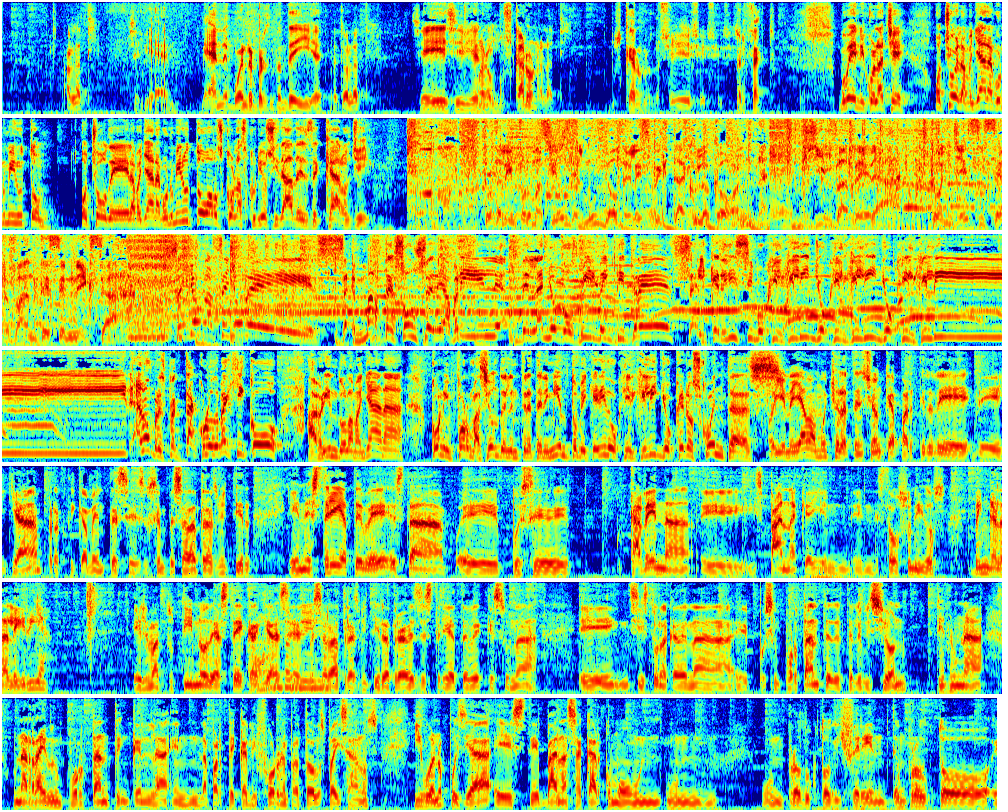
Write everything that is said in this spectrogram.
A Lati. Sí, bien. Bien, buen representante ahí, ¿eh? a Lati. Sí, sí, bien. Bueno, buscaron a Lati. Buscaron a Lati. Sí, sí, sí, sí. Perfecto. Muy bien, Nicolache. 8 de la mañana con un minuto. 8 de la mañana con un minuto. Vamos con las curiosidades de Carol G. Toda la información del mundo del espectáculo con Gil Barrera, con Jesse Cervantes en Nexa. Señoras, señores, martes 11 de abril del año 2023, el queridísimo Gilgilillo, Gilgilillo, Gilgilín, el hombre espectáculo de México, abriendo la mañana con información del entretenimiento, mi querido Gilgilillo, ¿qué nos cuentas? Oye, me llama mucho la atención que a partir de, ya prácticamente se, empezará a transmitir en Estrella TV esta, eh, pues... Eh, cadena eh, hispana que hay en, Estados Unidos, Venga la Alegría. El matutino de Azteca, que ya se empezará a transmitir a través de Estrella TV, que es una, eh, insisto, una cadena eh, pues importante de televisión. Tiene una, un arraigo importante en, la, en la parte de California para todos los paisanos. Y bueno, pues ya este, van a sacar como un, un, producto diferente, un producto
